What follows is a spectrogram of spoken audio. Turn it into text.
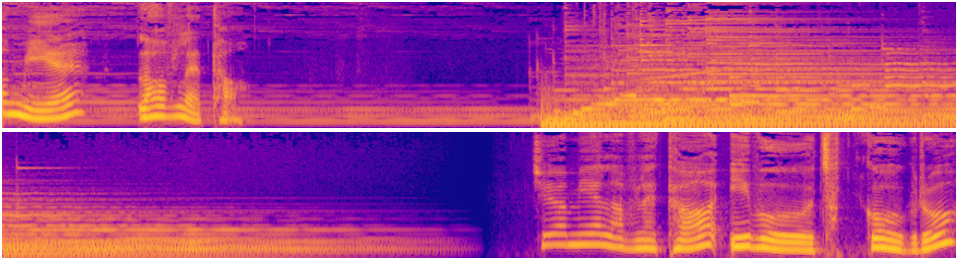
주현미의 러브레터 주현미의 러브레터 2부 첫 곡으로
